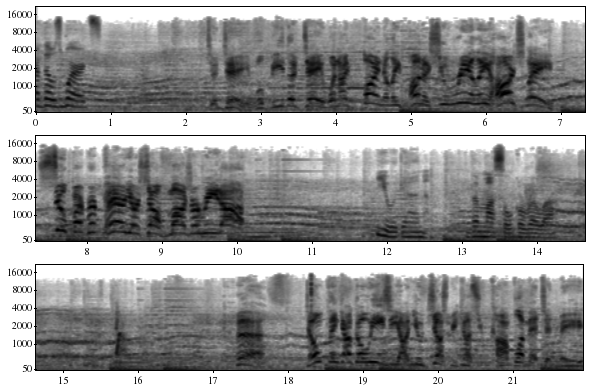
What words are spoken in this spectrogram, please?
Either of those words. Today will be the day when I finally punish you really harshly. Super prepare yourself, Majorita! You again. The muscle gorilla. Don't think I'll go easy on you just because you complimented me.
